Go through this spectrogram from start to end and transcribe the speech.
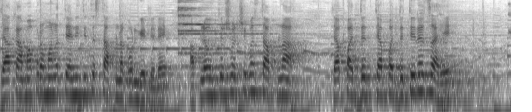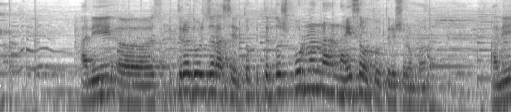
ज्या कामाप्रमाणे त्यांनी तिथं स्थापना करून घेतलेली आहे. आपल्या उत्तरेश्वरची पण स्थापना त्या पद्धत त्या पद्धतीनेच आहे. आणि पितृदोष जर असेल तो पितृदोष पूर्ण ना नाहीसा होतो उत्तरेश्वरमुळं आणि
